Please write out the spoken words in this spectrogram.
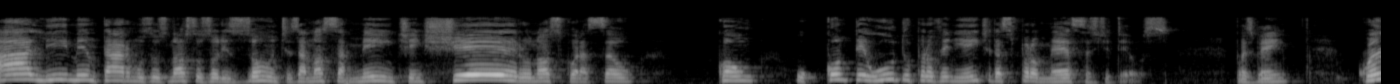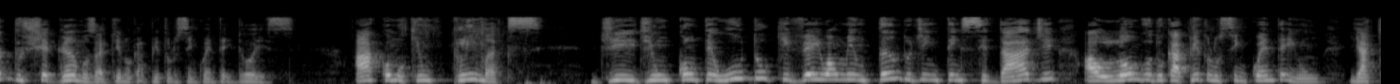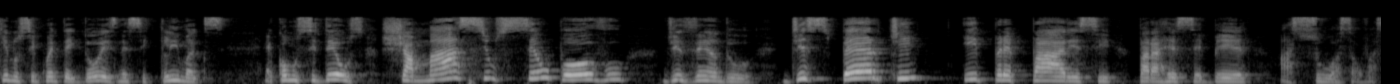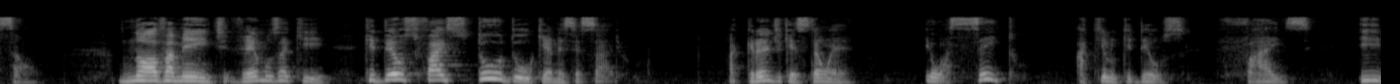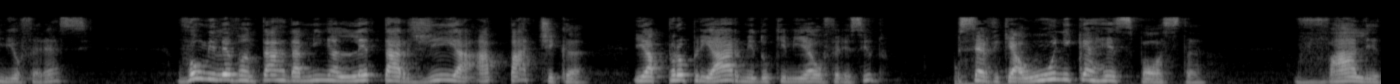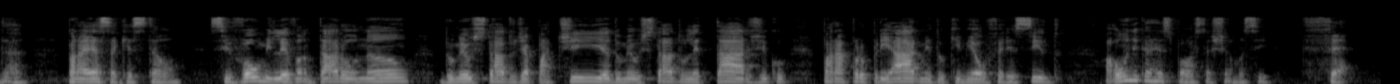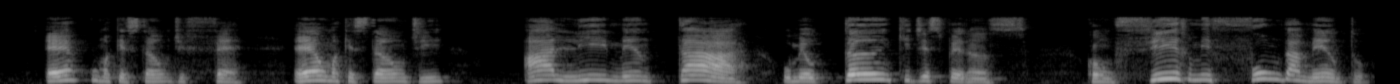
alimentarmos os nossos horizontes, a nossa mente, encher o nosso coração com o conteúdo proveniente das promessas de Deus. Pois bem, quando chegamos aqui no capítulo 52, há como que um clímax de, de um conteúdo que veio aumentando de intensidade ao longo do capítulo 51. E aqui no 52, nesse clímax, é como se Deus chamasse o seu povo, dizendo: desperte e prepare-se para receber a sua salvação. Novamente, vemos aqui que Deus faz tudo o que é necessário. A grande questão é: eu aceito aquilo que Deus faz e me oferece? Vou me levantar da minha letargia apática e apropriar-me do que me é oferecido? Observe que a única resposta válida para essa questão, se vou me levantar ou não do meu estado de apatia, do meu estado letárgico, para apropriar-me do que me é oferecido? A única resposta chama-se fé. É uma questão de fé. É uma questão de alimentar o meu tanque de esperança com um firme fundamento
